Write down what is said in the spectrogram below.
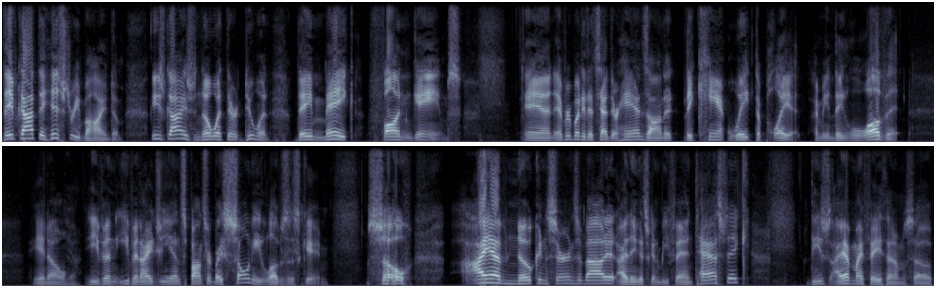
they've got the history behind them. These guys know what they're doing. They make fun games. And everybody that's had their hands on it, they can't wait to play it. I mean, they love it. You know, yeah. even even IGN sponsored by Sony loves this game. So I have no concerns about it. I think it's going to be fantastic. These I have my faith in them. So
